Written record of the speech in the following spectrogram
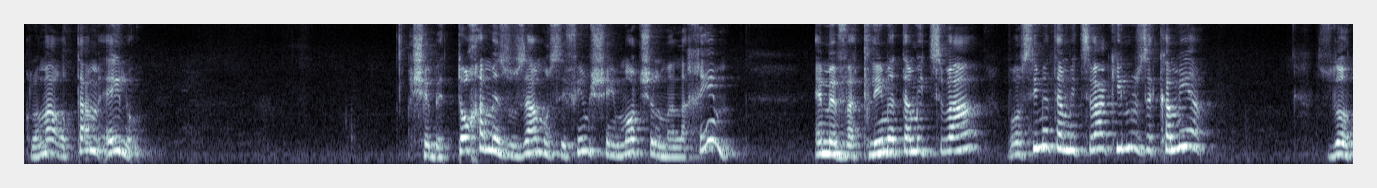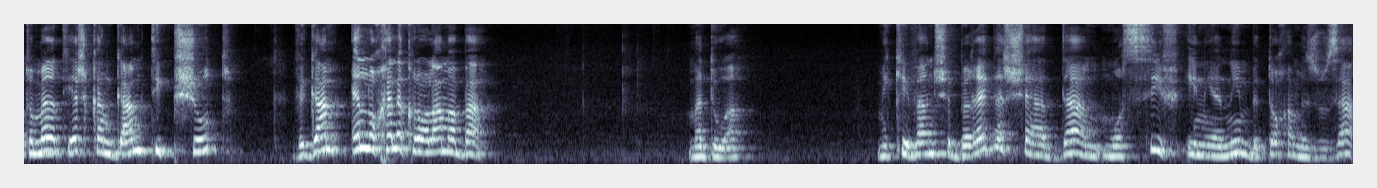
כלומר, אותם אלו שבתוך המזוזה מוסיפים שמות של מלאכים, הם מבטלים את המצווה ועושים את המצווה כאילו זה קמיע. זאת אומרת, יש כאן גם טיפשות וגם אין לו חלק לעולם הבא. מדוע? מכיוון שברגע שאדם מוסיף עניינים בתוך המזוזה,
